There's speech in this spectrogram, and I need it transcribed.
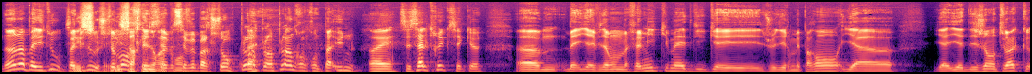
Non, non, pas du tout. Pas du tout. Justement, c'est fait par justement plein, plein, plein de rencontres, pas une. Ouais. C'est ça le truc, c'est que euh, ben, il y a évidemment ma famille qui m'aide, je veux dire mes parents. Il y a, il y, a, y a des gens, tu vois, que,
